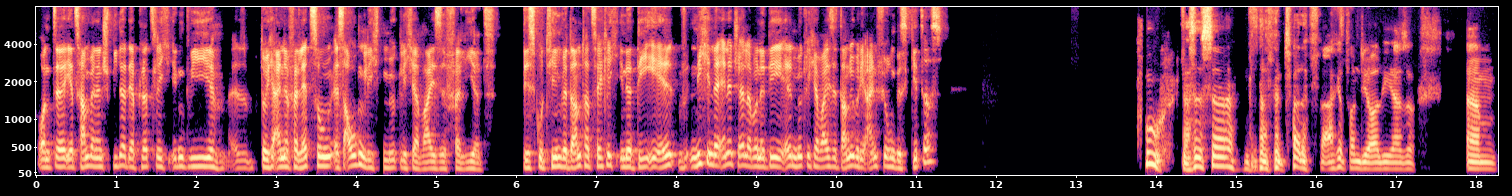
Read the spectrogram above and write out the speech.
Und äh, jetzt haben wir einen Spieler, der plötzlich irgendwie äh, durch eine Verletzung das Augenlicht möglicherweise verliert diskutieren wir dann tatsächlich in der DEL, nicht in der NHL, aber in der DEL möglicherweise dann über die Einführung des Gitters? Puh, das ist äh, eine tolle Frage von Dioli. Also ähm,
